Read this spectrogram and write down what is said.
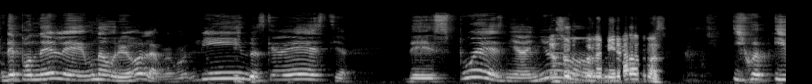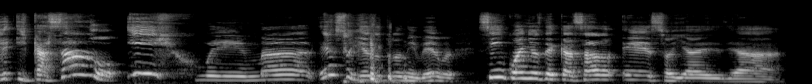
de ponerle una aureola, weón, lindas, qué bestia. Después, ñaño. con la mirada más. Hijo, y, y casado, hijo de madre, eso ya es otro nivel, güey. Cinco años de casado, eso ya es ya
